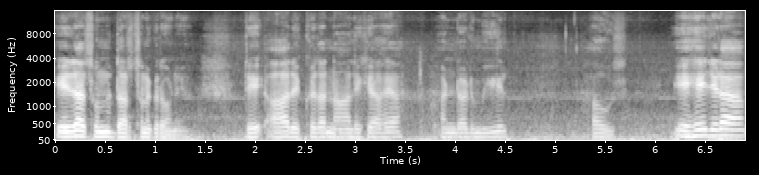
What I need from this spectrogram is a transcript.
ਇਹਦਾ ਤੁਹਾਨੂੰ ਦਰਸ਼ਨ ਕਰਾਉਣੇ ਆ। ਤੇ ਆਹ ਦੇਖੋ ਇਹਦਾ ਨਾਂ ਲਿਖਿਆ ਹੋਇਆ 100 ਮੀਲ ਹਾਊਸ ਇਹ ਜਿਹੜਾ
